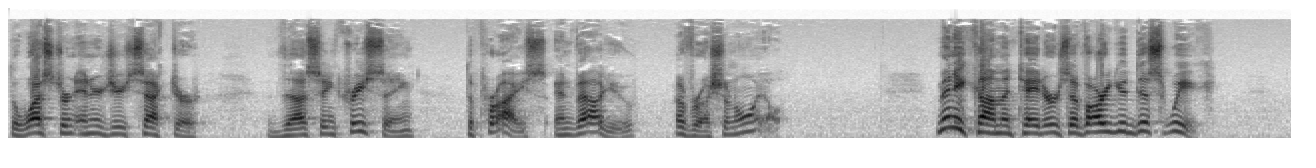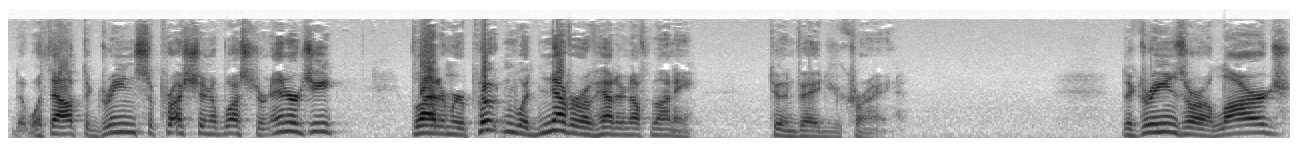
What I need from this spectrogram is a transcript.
the Western energy sector, thus increasing the price and value of Russian oil. Many commentators have argued this week that without the green suppression of Western energy, Vladimir Putin would never have had enough money to invade Ukraine. The Greens are a large,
